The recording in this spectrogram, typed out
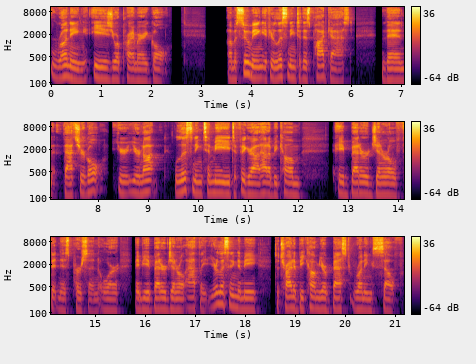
running is your primary goal. I'm assuming if you're listening to this podcast, then that's your goal. You're you're not listening to me to figure out how to become a better general fitness person or maybe a better general athlete. You're listening to me to try to become your best running self.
